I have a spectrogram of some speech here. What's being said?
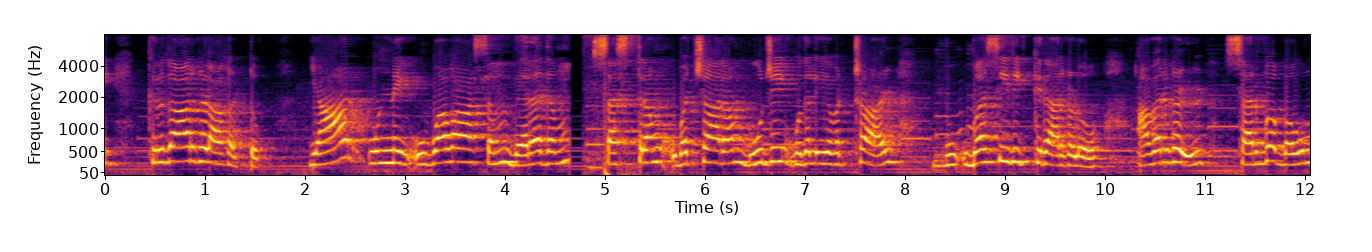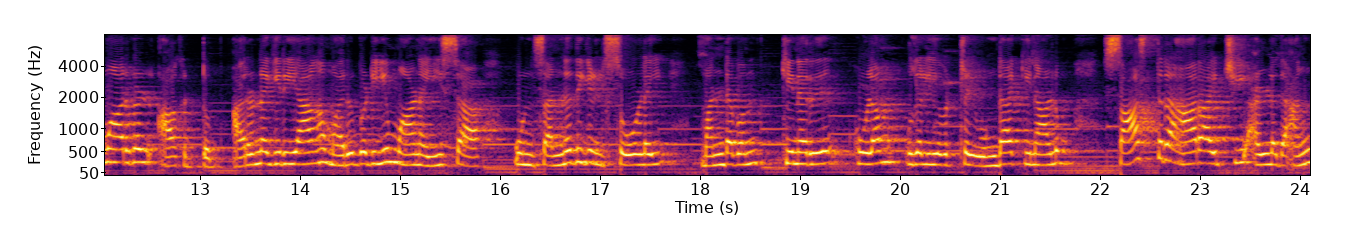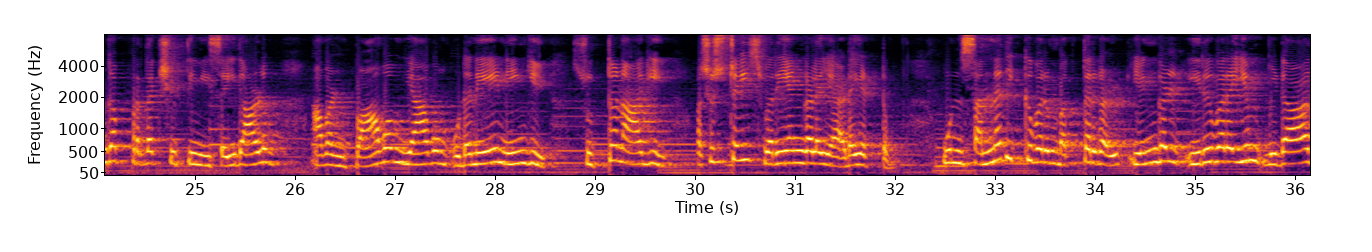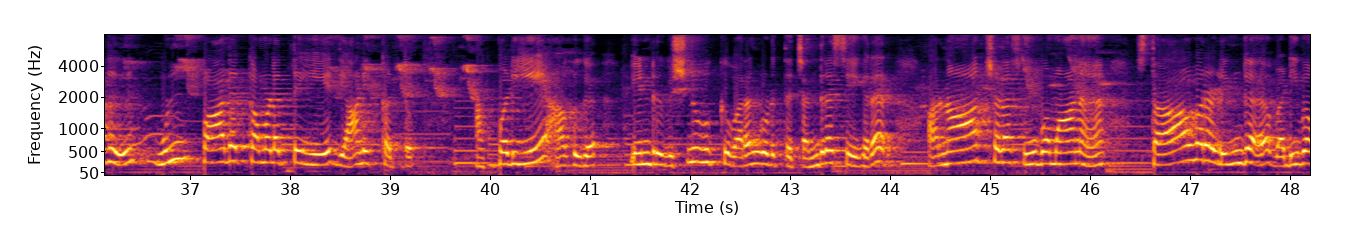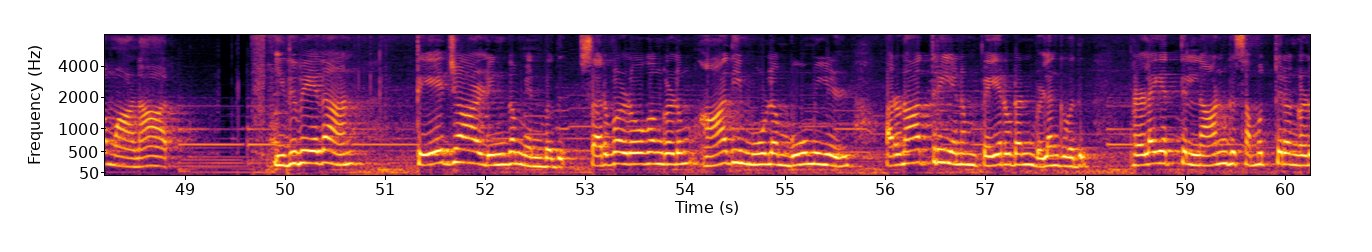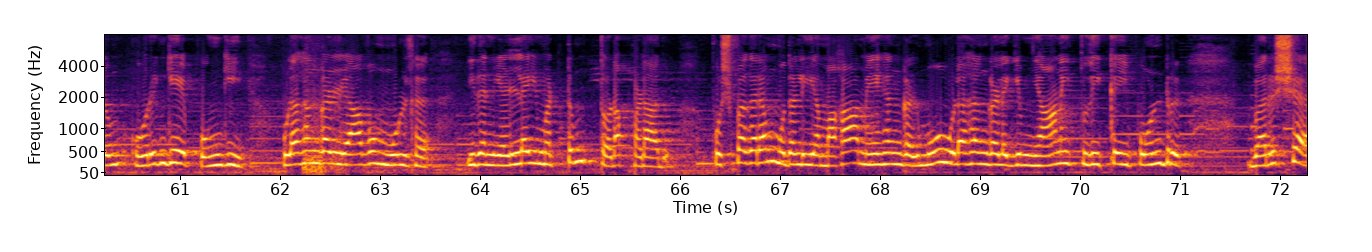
கிருதார்களாகட்டும். யார் உன்னை உபவாசம் விரதம் சஸ்திரம் உபச்சாரம் பூஜை முதலியவற்றால் உ- அவர்கள் சர்வ பௌமார்கள் ஆகட்டும். அருணகிரியாக மறுபடியும் ஆன ஈசா உன் சன்னதியில் சோலை மண்டபம் கிணறு குளம் முதலியவற்றை உண்டாக்கினாலும் சாஸ்திர ஆராய்ச்சி அல்லது அங்க பிரதட்சித்தினை செய்தாலும் அவன் பாவம் யாவும் உடனே நீங்கி சுத்தனாகி அசுஷ்டைஸ்வரியங்களை அடையட்டும். உன் சன்னதிக்கு வரும் பக்தர்கள் எங்கள் இருவரையும் விடாது உன் பாத கமலத்தையே தியானிக்கட்டும். அப்படியே ஆகுக என்று விஷ்ணுவுக்கு வரங்கொடுத்த சந்திரசேகரர் அருணாச்சல சூபமான ஸ்தாவரலிங்க வடிவமானார். இதுவேதான் தேஜாலிங்கம் என்பது. சர்வலோகங்களும் ஆதி மூலம் பூமியில் அருணாத்ரி எனும் பெயருடன் விளங்குவது. பிரளயத்தில் நான்கு சமுத்திரங்களும் ஒருங்கே பொங்கி உலகங்கள் யாவும் மூழ்க. இதன் எல்லை மட்டும் தொடப்படாது. புஷ்பகரம் முதலிய மகா மேகங்கள் மூ உலகங்களையும் யானை துதிக்கை போன்று வருஷ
